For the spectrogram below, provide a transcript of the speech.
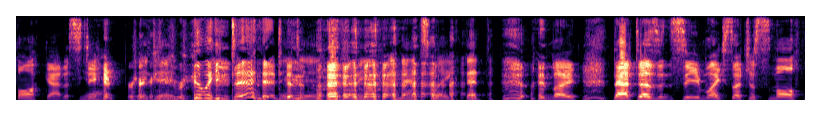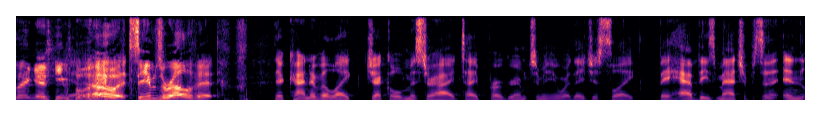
fuck out of Yeah, Stanford. they did. really did. they did. I mean, and that's like that. and like that doesn't seem like such a small thing anymore. no, it seems relevant. They're kind of a like Jekyll, Mr. Hyde type program to me, where they just like they have these matchups, and, and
